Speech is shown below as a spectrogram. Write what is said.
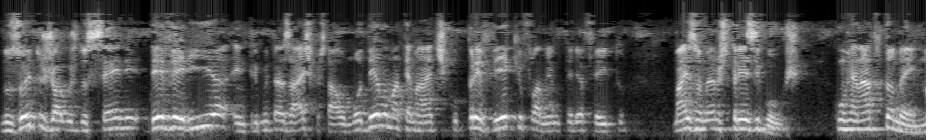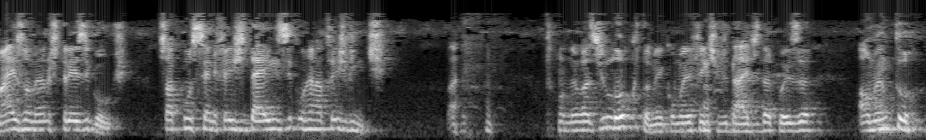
nos oito jogos do Sene deveria, entre muitas aspas, tá, o modelo matemático prevê que o Flamengo teria feito mais ou menos 13 gols. Com o Renato também, mais ou menos 13 gols. Só que com o Ceni fez 10 e com o Renato fez 20. Então, um negócio de louco também, como a efetividade da coisa aumentou.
